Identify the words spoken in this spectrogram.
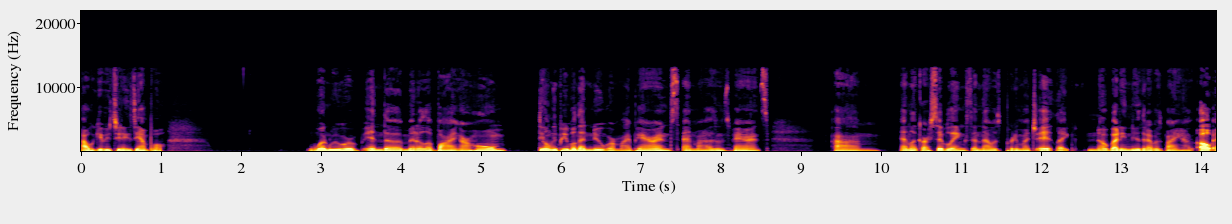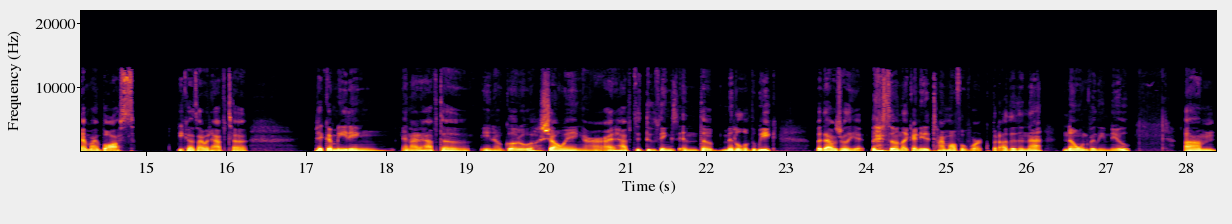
I will give you an example. When we were in the middle of buying our home, the only people that knew were my parents and my husband's parents, um, and like our siblings, and that was pretty much it. Like nobody knew that I was buying a house. Oh, and my boss, because I would have to pick a meeting and I'd have to, you know, go to a showing or I'd have to do things in the middle of the week. But that was really it. so like I needed time off of work. But other than that, no one really knew. Um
